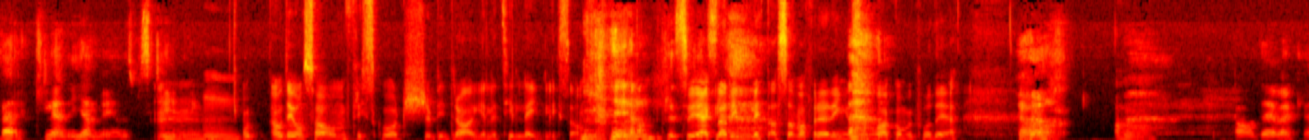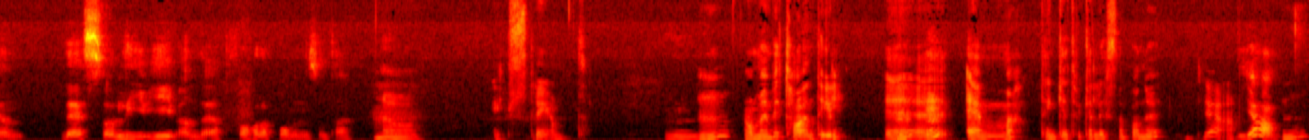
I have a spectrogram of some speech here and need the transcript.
verkligen igen mig i hennes beskrivning. Mm. Och, och det hon sa om friskvårdsbidrag eller tillägg liksom. Ja, precis. Så jäkla rimligt alltså. Varför är det ingen som har kommit på det? Ja. Ja, det är verkligen det är så livgivande att få hålla på med något sånt här. ja. Extremt. Mm. Ja, men vi tar en till. Eh, Emma tänker jag att vi kan lyssna på nu. Ja. Ja. Mm.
